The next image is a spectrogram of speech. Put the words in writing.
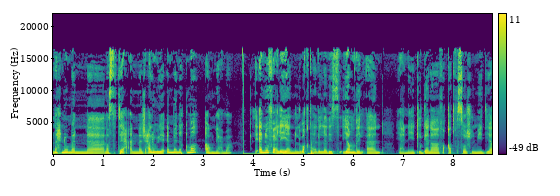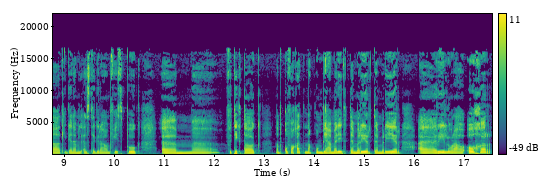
نحن من نستطيع أن نجعله يا إما نقمة أو نعمة. لأنه فعليا الوقت هذا الذي يمضي الآن يعني تلقانا فقط في السوشيال ميديا تلقانا من الإنستغرام فيسبوك في تيك توك نبقى فقط نقوم بعملية التمرير تمرير آه، reel وراء آخر.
